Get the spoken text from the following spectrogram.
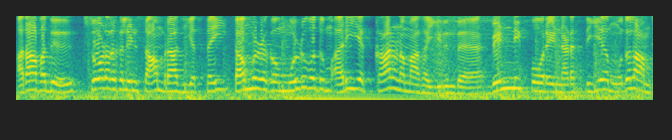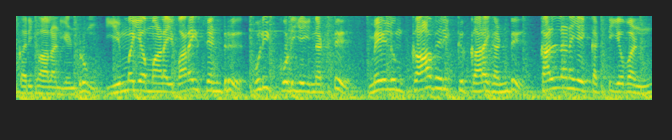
அதாவது சோழர்களின் சாம்ராஜ்யத்தை தமிழகம் முழுவதும் அறிய காரணமாக இருந்த வெண்ணி போரை நடத்திய முதலாம் கரிகாலன் என்றும் இமயமலை வரை சென்று புலிக்கொடியை நட்டு மேலும் காவிரிக்கு கரை கண்டு கல்லணையை கட்டியவன்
